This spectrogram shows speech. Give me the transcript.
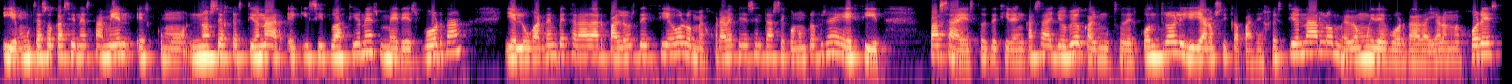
Y en muchas ocasiones también es como no sé gestionar X situaciones, me desbordan y en lugar de empezar a dar palos de ciego, lo mejor a veces es sentarse con un profesional y decir, pasa esto. Es decir, en casa yo veo que hay mucho descontrol y yo ya no soy capaz de gestionarlo, me veo muy desbordada y a lo mejor es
